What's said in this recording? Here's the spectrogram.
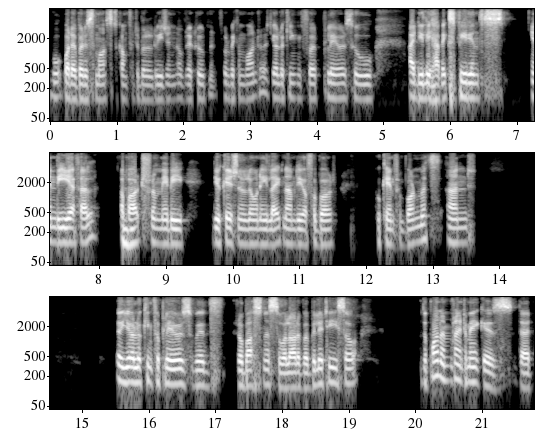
whatever is the most comfortable region of recruitment for Wycombe Wanderers. You're looking for players who ideally have experience in the EFL, apart from maybe the occasional loanee like Nnamdi Ofoborh, who came from Bournemouth. And uh, you're looking for players with robustness, so a lot of ability. So the point I'm trying to make is that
